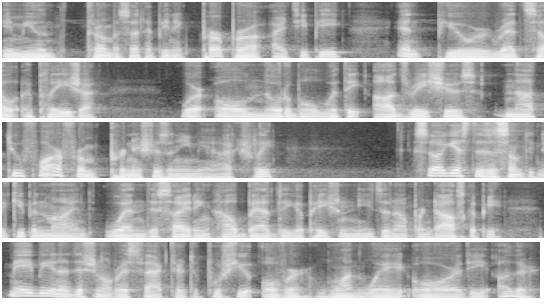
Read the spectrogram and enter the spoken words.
immune thrombocytopenic purpura, ITP, and pure red cell aplasia were all notable with the odds ratios not too far from pernicious anemia, actually. So I guess this is something to keep in mind when deciding how badly your patient needs an upper endoscopy. Maybe an additional risk factor to push you over one way or the other.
